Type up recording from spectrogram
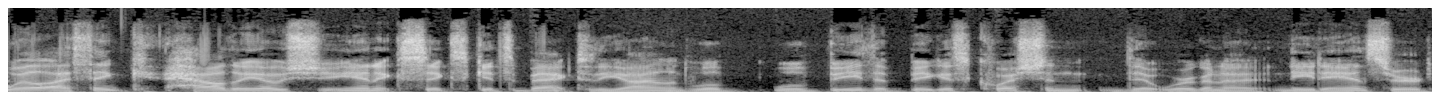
Well, I think how the Oceanic Six gets back to the island will will be the biggest question that we're going to need answered.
